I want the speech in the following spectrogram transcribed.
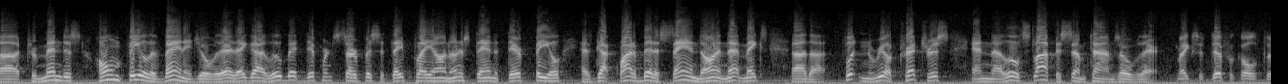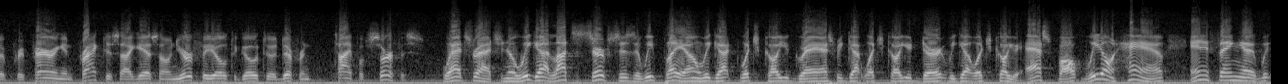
uh, tremendous home field advantage over there. They got a little bit different surface that they play on. Understand that their field has got quite a bit of sand on it, and that makes uh, the footing real treacherous and a little sloppy sometimes over there. Makes it difficult uh, preparing in practice, I guess, on your field to go to a different type of surface. Well, that's right. You know, we got lots of surfaces that we play on. We got what you call your grass. We got what you call your dirt. We got what you call your asphalt. We don't have anything uh, we-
